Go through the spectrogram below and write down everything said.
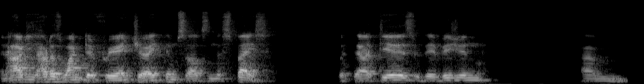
And how do you, how does one differentiate themselves in the space with their ideas, with their vision? Um,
